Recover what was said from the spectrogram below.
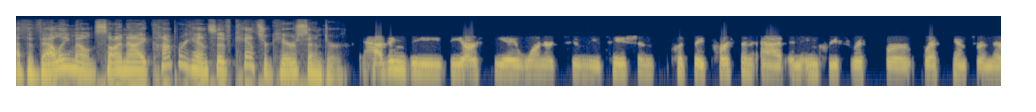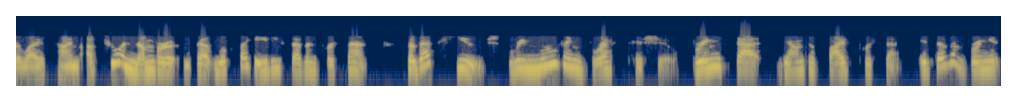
at the Valley Mount Sinai Comprehensive Cancer Care Center. Having the BRCA1 or 2 mutations puts a person at an increased risk for breast cancer in their lifetime, up to a number that looks like 87%. So that's huge. Removing breast tissue brings that down to 5%. It doesn't bring it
